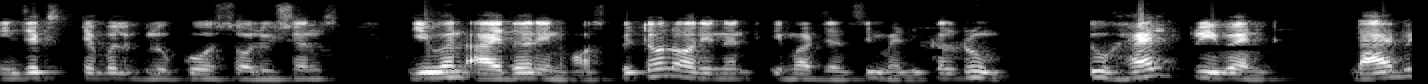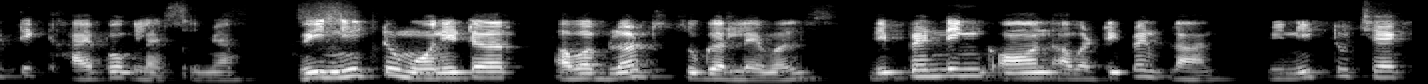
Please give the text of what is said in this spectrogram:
injectable glucose solutions given either in hospital or in an emergency medical room. To help prevent diabetic hypoglycemia, we need to monitor our blood sugar levels. Depending on our treatment plan, we need to check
